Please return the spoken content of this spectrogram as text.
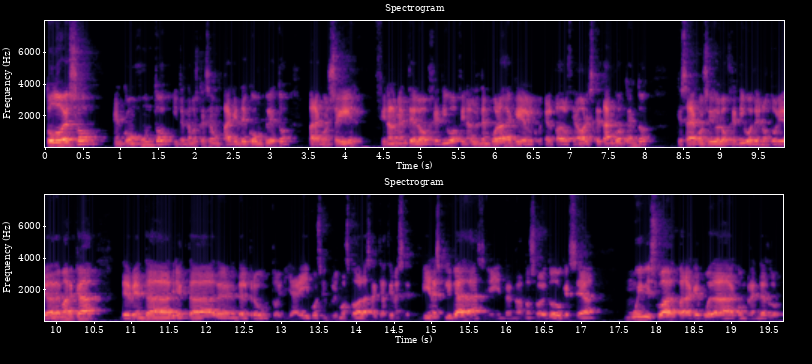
Todo eso en conjunto intentamos que sea un paquete completo para conseguir finalmente el objetivo final de temporada, que el, patrocinador esté tan contento que se haya conseguido el objetivo de notoriedad de marca, de venta directa del producto. Y ahí pues incluimos todas las activaciones bien explicadas e intentando sobre todo que sea muy visual para que pueda comprenderlo.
